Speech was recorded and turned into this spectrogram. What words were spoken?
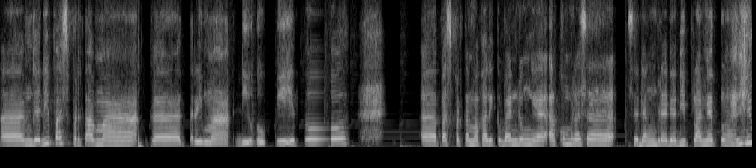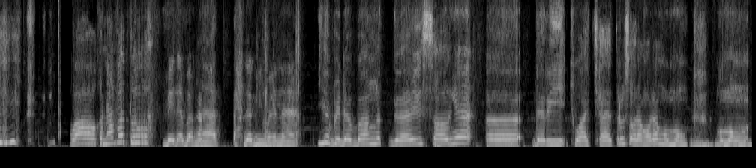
Em, jadi pas pertama keterima di UPI itu eh, pas pertama kali ke Bandung ya, aku merasa sedang berada di planet lain. Wow, kenapa tuh? Beda banget. Ada gimana? Iya beda banget guys. Soalnya eh, dari cuaca, terus orang-orang ngomong ngomong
